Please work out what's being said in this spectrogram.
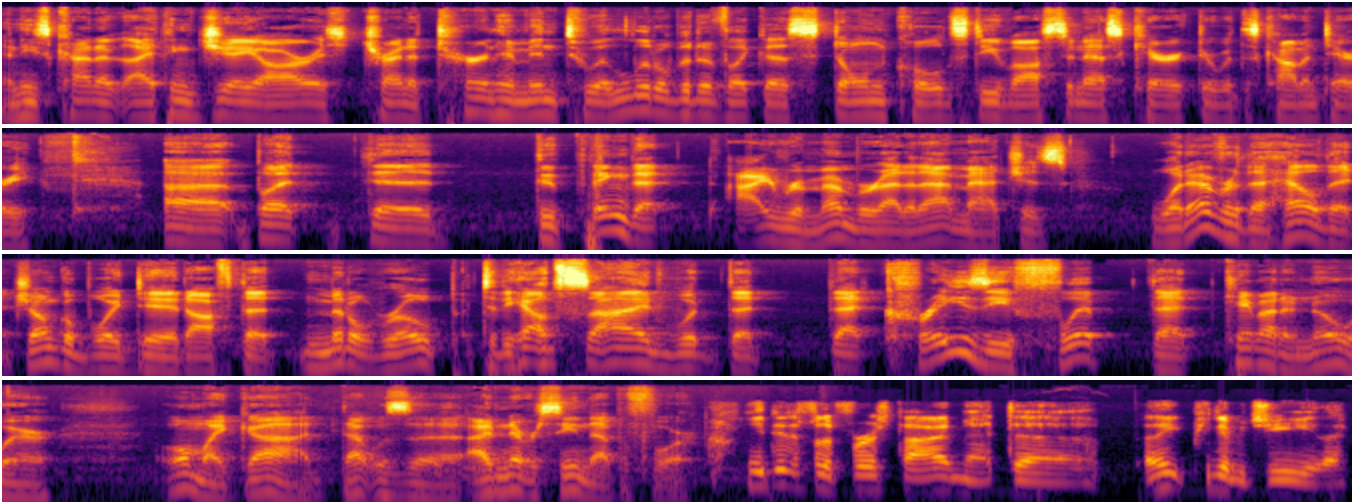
and he's kind of. I think Jr. is trying to turn him into a little bit of like a Stone Cold Steve Austin esque character with this commentary. Uh, but the the thing that I remember out of that match is whatever the hell that Jungle Boy did off the middle rope to the outside, would that that crazy flip that came out of nowhere Oh my god, that was uh, I'd never seen that before. He did it for the first time at uh, I think PWG like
